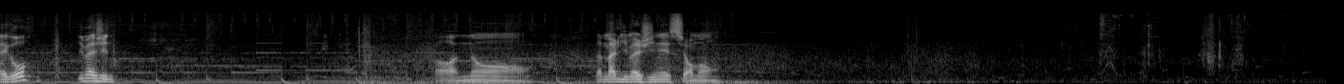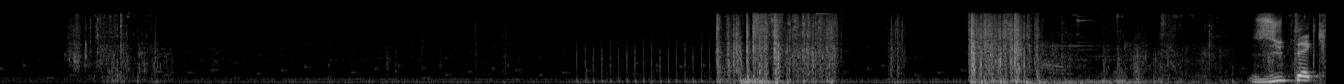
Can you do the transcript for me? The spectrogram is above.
Eh gros, imagine. Oh non. T'as mal imaginé sûrement. Zutek.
